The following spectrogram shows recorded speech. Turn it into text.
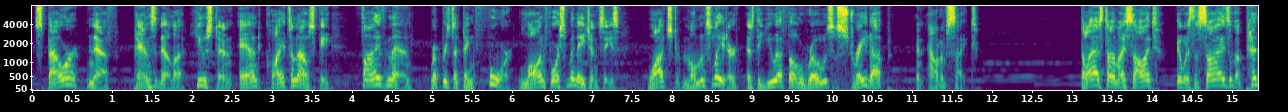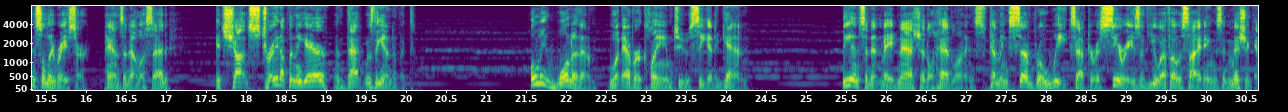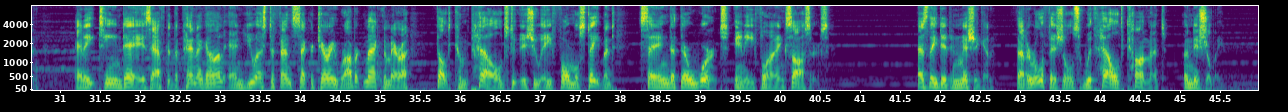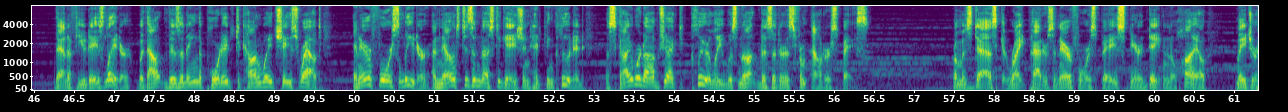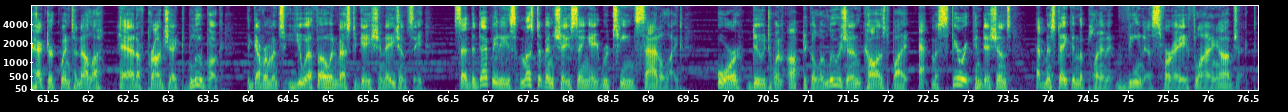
Spaur, Neff, Panzanella, Houston, and Kwiatkowski, five men representing four law enforcement agencies, watched moments later as the UFO rose straight up and out of sight. The last time I saw it, it was the size of a pencil eraser, Panzanella said. It shot straight up in the air, and that was the end of it. Only one of them would ever claim to see it again. The incident made national headlines, coming several weeks after a series of UFO sightings in Michigan, and 18 days after the Pentagon and U.S. Defense Secretary Robert McNamara felt compelled to issue a formal statement saying that there weren't any flying saucers. As they did in Michigan, federal officials withheld comment initially. Then a few days later, without visiting the Portage to Conway Chase route, an Air Force leader announced his investigation had concluded the skyward object clearly was not visitors from outer space. From his desk at Wright-Patterson Air Force Base near Dayton, Ohio, Major Hector Quintanilla, head of Project Blue Book, the government's UFO investigation agency, said the deputies must have been chasing a routine satellite or, due to an optical illusion caused by atmospheric conditions, had mistaken the planet Venus for a flying object.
